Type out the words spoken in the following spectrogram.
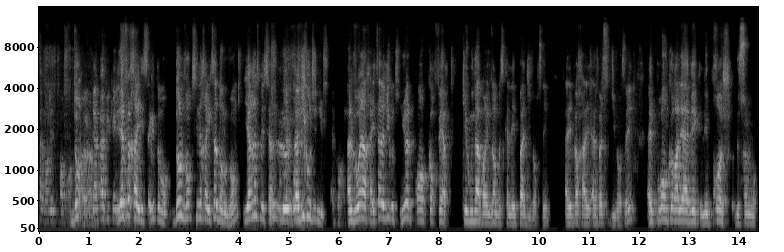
La dans les trois mois. Donc, il n'a pas vu qu'elle Il a fait exactement. Dans le vent, c'est une Khaïsa dans le vent. Il n'y a rien de spécial. Le- la vie continue. Elle vaut rien Khaïsa, la vie continue. Elle pourra encore faire Keuna, par exemple, parce qu'elle n'est pas divorcée. Elle n'est pas, elle n'est pas divorcée. Elle pourra encore aller avec les proches de son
